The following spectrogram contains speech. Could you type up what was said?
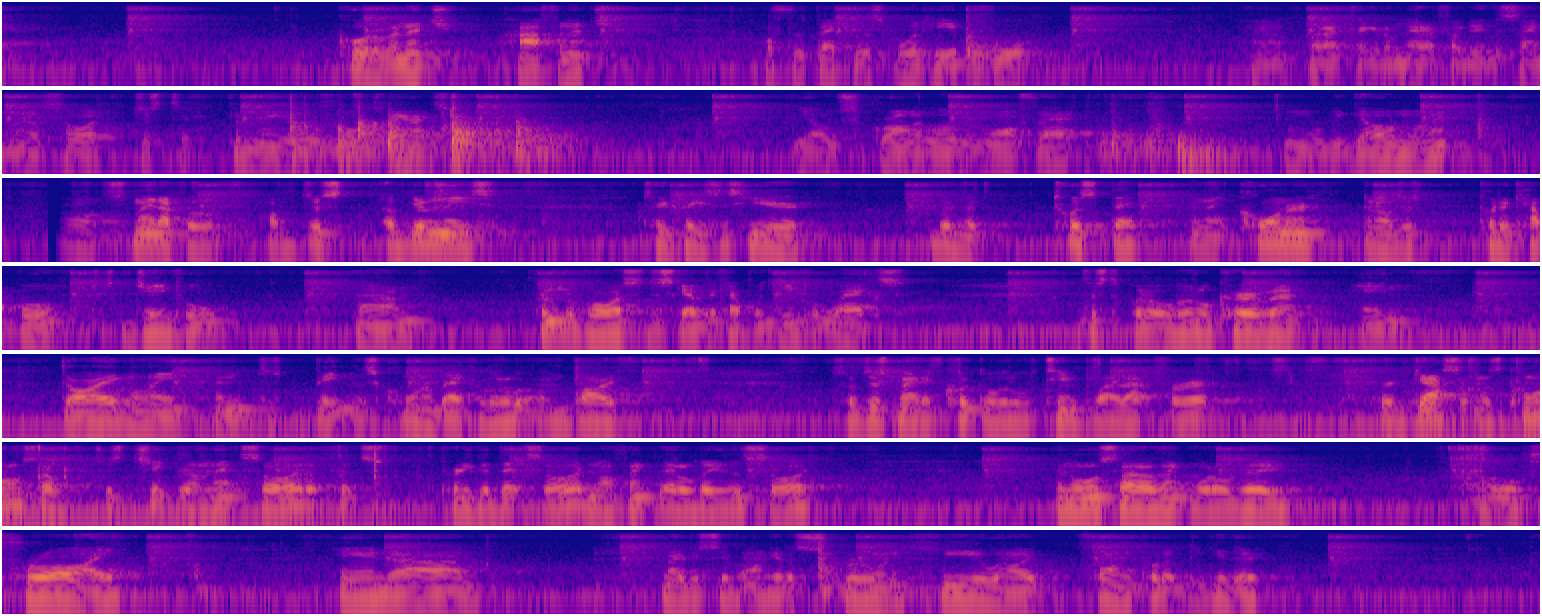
quarter of an inch, half an inch off the back of this wood here before. Um, I don't think it'll matter if I do the same on the other side, just to give me a little more clearance. Yeah, I'll just grind a little bit more off that and we'll be golden on it. Alright, it's made up of, I've just, I've given these two pieces here a bit of a twist back in that corner and I'll just put a couple gentle, um, in the vise, just give it a couple of gentle whacks just to put a little curve in and diagonally and just bend this corner back a little bit on both. So I've just made a quick little template up for a, for a gusset in this corner, so I've just checked it on that side, it fits pretty good that side, and I think that'll do this side. And also I think what I'll do, I'll try and um, maybe see if I can get a screw in here when I finally put it together.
